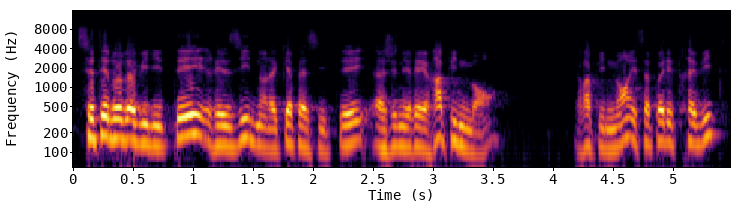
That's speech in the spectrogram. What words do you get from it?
cette évolvabilité réside dans la capacité à générer rapidement, rapidement, et ça peut aller très vite,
